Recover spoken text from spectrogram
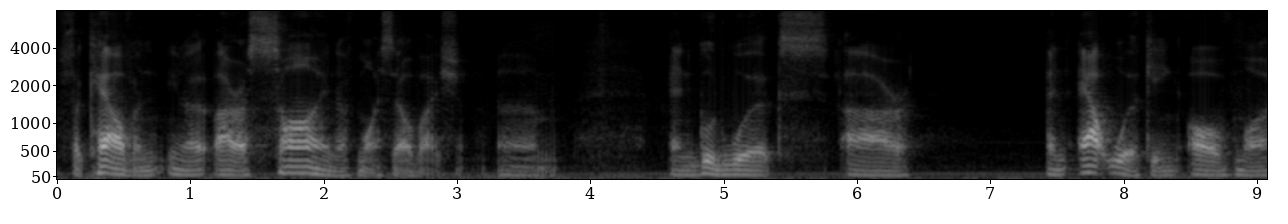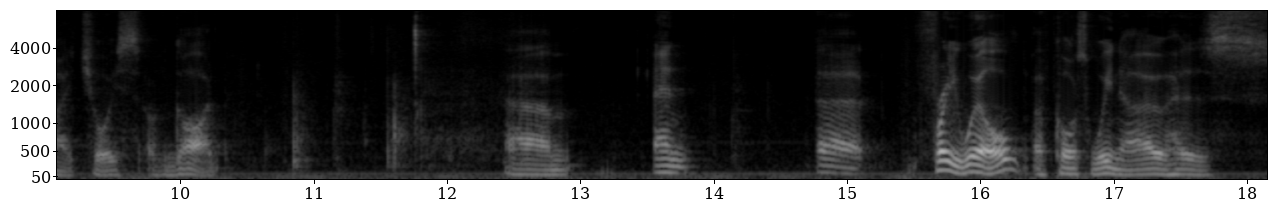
for Calvin, you know, are a sign of my salvation. Um, and good works are an outworking of my choice of God. Um, and uh, free will, of course, we know has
